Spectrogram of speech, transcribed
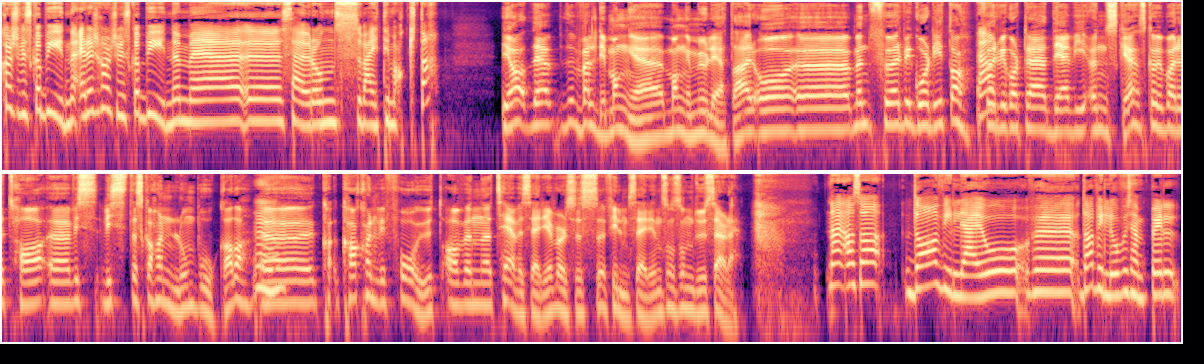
Kanskje vi skal begynne, Eller kanskje vi skal begynne med uh, Saurons vei til makta? Ja, det er veldig mange, mange muligheter her. Og, øh, men før vi går dit, da, Ja. før vi går til det vi ønsker, skal vi bare ta øh, hvis, hvis det skal handle om boka, da. Mm. øh, hva, kan vi få ut av en TV-serie versus filmserien, sånn som du ser det? Nei, altså, da vil jeg jo Da vil jo for eksempel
